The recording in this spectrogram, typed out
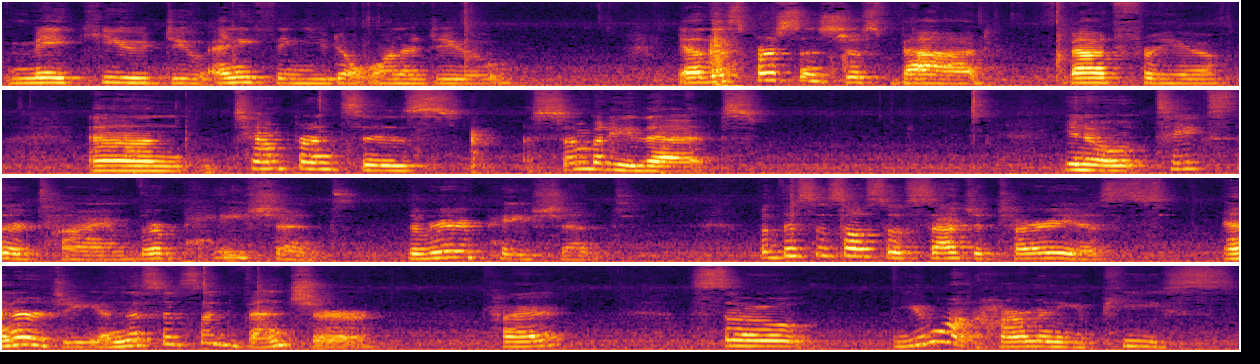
make you do anything you don't want to do. Yeah, this person's just bad. Bad for you. And temperance is somebody that, you know, takes their time. They're patient. They're very patient. But this is also Sagittarius energy, and this is adventure. Okay? So you want harmony, peace.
